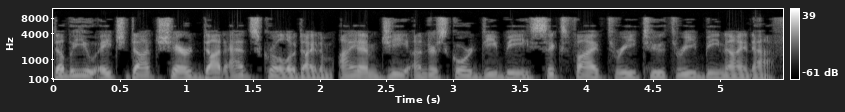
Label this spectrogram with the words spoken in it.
wh.shared.adscroloditum img underscore db 65323b9f.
